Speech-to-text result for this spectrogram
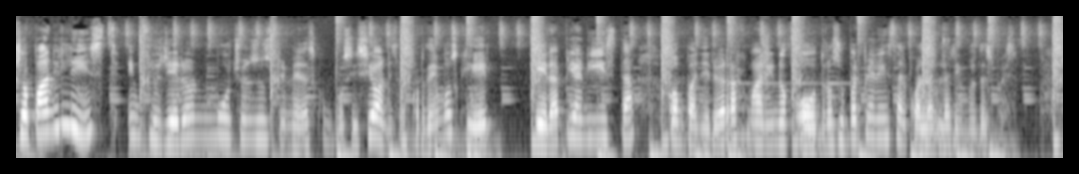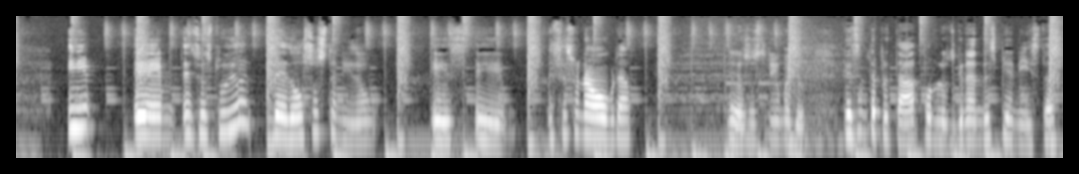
Chopin y Liszt influyeron mucho en sus primeras composiciones. Recordemos que él era pianista, compañero de Rachmaninoff, otro super pianista, al cual hablaremos después. Y Em, en su estudio de Do sostenido, es, eh, es una obra de Do sostenido mayor que es interpretada por los grandes pianistas.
